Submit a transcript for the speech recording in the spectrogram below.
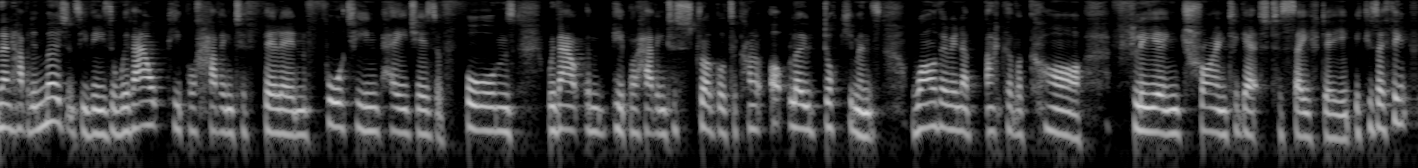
and then have an emergency visa without people having to fill in 14 pages of forms, without them people having to struggle to kind of upload documents while they're in a back of a car, fleeing, trying to get to safety. Because I think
